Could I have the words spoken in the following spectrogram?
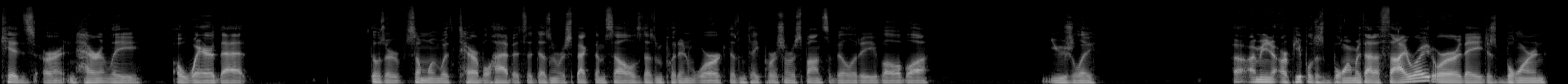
kids are inherently aware that those are someone with terrible habits that doesn't respect themselves, doesn't put in work, doesn't take personal responsibility, blah blah blah. Usually, uh, I mean, are people just born without a thyroid, or are they just born?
